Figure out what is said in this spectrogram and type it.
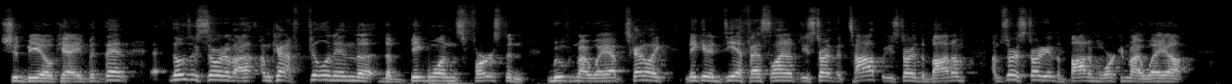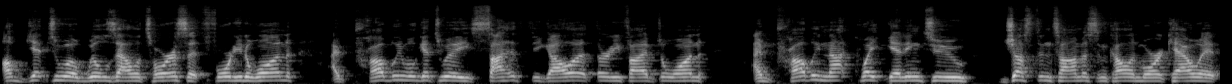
should be okay. But then those are sort of I'm kind of filling in the the big ones first and moving my way up. It's kind of like making a DFS lineup. Do you start at the top or you start at the bottom? I'm sort of starting at the bottom, working my way up. I'll get to a Will Zalatoris at 40 to 1. I probably will get to a Sahith Theegala at 35 to 1. I'm probably not quite getting to Justin Thomas and Collin Morikawa at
